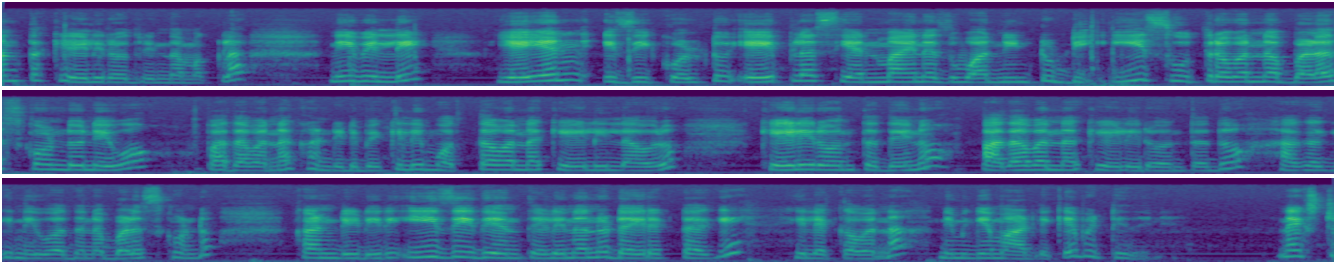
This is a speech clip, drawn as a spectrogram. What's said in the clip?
ಅಂತ ಕೇಳಿರೋದ್ರಿಂದ ಮಕ್ಕಳ, ನೀವಿಲ್ಲಿ a n is equal to a plus n minus one into d ಈ ಸೂತ್ರವನ್ನು ಬಳಸ್ಕೊಂಡು ನೀವು ಪದವನ್ನು ಕಂಡುಹಿಡಬೇಕು. ಇಲ್ಲಿ ಮೊತ್ತವನ್ನು ಕೇಳಿಲ್ಲ ಅವರು. ಕೇಳಿರುವಂಥದ್ದೇನು ಪದವನ್ನು ಕೇಳಿರುವಂಥದ್ದು ಹಾಗಾಗಿ ನೀವು ಅದನ್ನು ಬಳಸ್ಕೊಂಡು ಕಂಡುಹಿಡೀರಿ ಈಸಿ ಇದೆ ಅಂತೇಳಿ ನಾನು ಡೈರೆಕ್ಟಾಗಿ ಈ ಲೆಕ್ಕವನ್ನು ನಿಮಗೆ ಮಾಡಲಿಕ್ಕೆ ಬಿಟ್ಟಿದ್ದೀನಿ. ನೆಕ್ಸ್ಟ್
